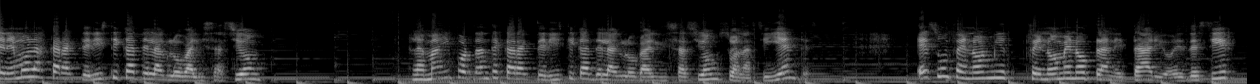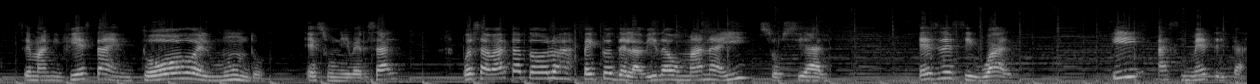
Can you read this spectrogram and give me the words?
Tenemos las características de la globalización. Las más importantes características de la globalización son las siguientes. Es un fenómeno planetario, es decir, se manifiesta en todo el mundo. Es universal, pues abarca todos los aspectos de la vida humana y social. Es desigual, y asimétrica,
